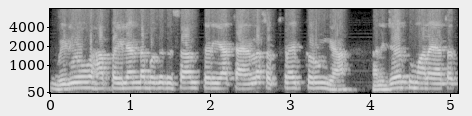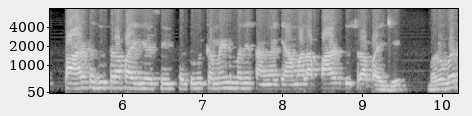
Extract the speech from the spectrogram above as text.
व्हिडिओ हा पहिल्यांदा बघत असाल तर या चॅनलला सबस्क्राईब करून घ्या. आणि जर तुम्हाला याचा पार्ट दुसरा पाहिजे असेल तर तुम्ही कमेंटमध्ये सांगा की आम्हाला पार्ट दुसरा पाहिजे. बरोबर?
